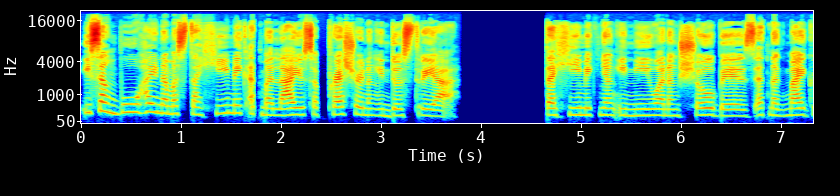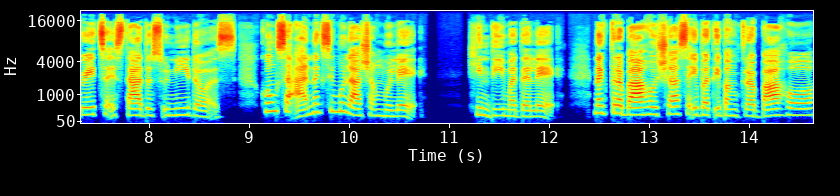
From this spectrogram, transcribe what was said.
isang buhay na mas tahimik at malayo sa pressure ng industriya. Tahimik niyang iniwan ang showbiz at nag-migrate sa Estados Unidos, kung saan nagsimula siyang muli. Hindi madali. Nagtrabaho siya sa iba't ibang trabaho,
